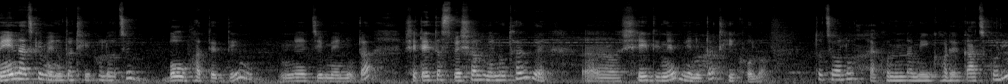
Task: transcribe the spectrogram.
মেন আজকে মেনুটা ঠিক হলো হচ্ছে বউ ভাতের দিনের যে মেনুটা, সেটাই তো স্পেশাল মেনু থাকবে। সেই দিনের মেনুটা ঠিক হলো। তো চলো, এখন আমি ঘরের কাজ করি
